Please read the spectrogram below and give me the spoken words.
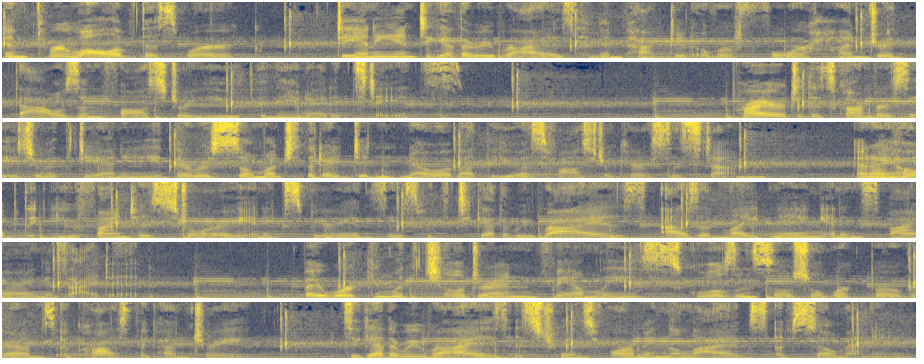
And through all of this work, Danny and Together We Rise have impacted over 400,000 foster youth in the United States. Prior to this conversation with Danny, there was so much that I didn't know about the US foster care system, and I hope that you find his story and experiences with Together We Rise as enlightening and inspiring as I did. By working with children, families, schools, and social work programs across the country, Together We Rise is transforming the lives of so many.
